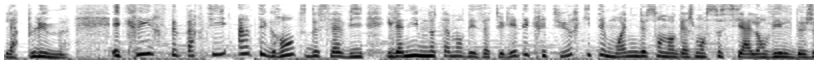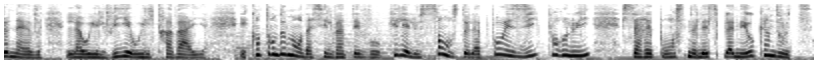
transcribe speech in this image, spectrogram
la plume. Écrire fait partie intégrante de sa vie. Il anime notamment des ateliers d'écriture qui témoignent de son engagement social en ville de Genève, là où il vit et où il travaille. Et quand on demande à Sylvain Thévaux quel est le sens de la poésie pour lui, sa réponse ne laisse planer aucun doute.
